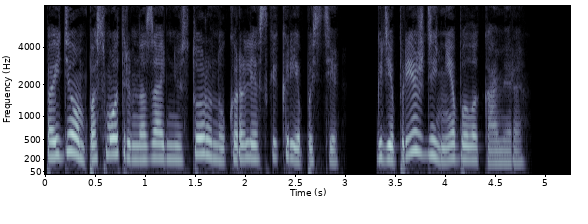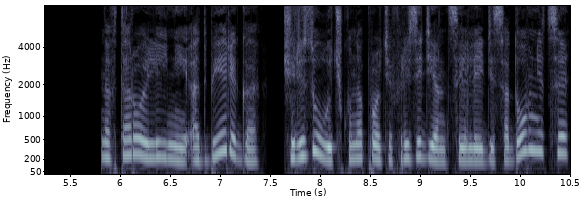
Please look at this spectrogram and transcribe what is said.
Пойдем, посмотрим на заднюю сторону Королевской крепости, где прежде не было камеры. На второй линии от берега, через улочку напротив резиденции леди-садовницы,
